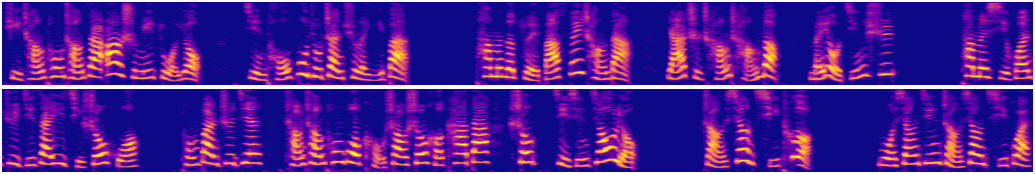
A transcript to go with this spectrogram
体长通常在二十米左右，仅头部就占去了一半。它们的嘴巴非常大，牙齿长长的，没有鲸须。它们喜欢聚集在一起生活。同伴之间常常通过口哨声和咔嗒声进行交流。长相奇特，抹香鲸长相奇怪，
